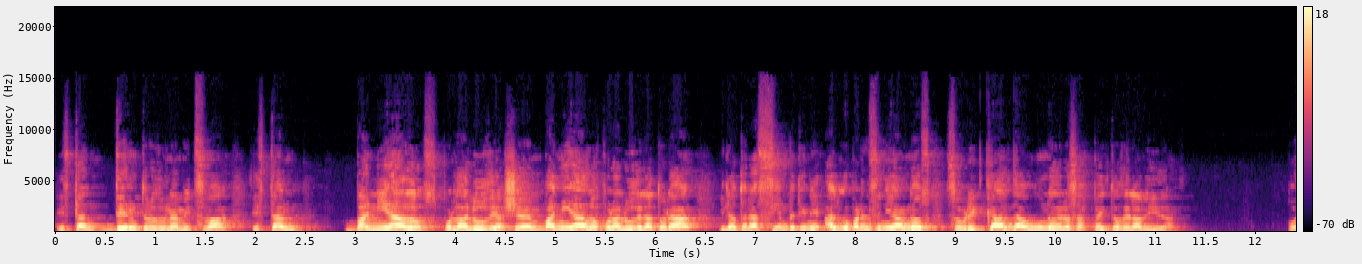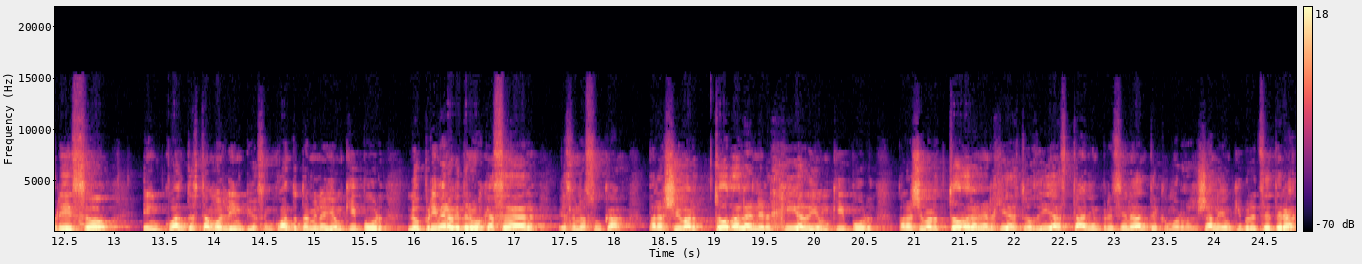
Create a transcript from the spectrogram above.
están dentro de una mitzvah, están bañados por la luz de Hashem, bañados por la luz de la Torah, y la Torah siempre tiene algo para enseñarnos sobre cada uno de los aspectos de la vida. Por eso en cuanto estamos limpios, en cuanto terminó Yom Kippur, lo primero que tenemos que hacer es un azúcar para llevar toda la energía de Yom Kippur, para llevar toda la energía de estos días tan impresionantes como Rosh Hashanah, Yom Kippur, etc.,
